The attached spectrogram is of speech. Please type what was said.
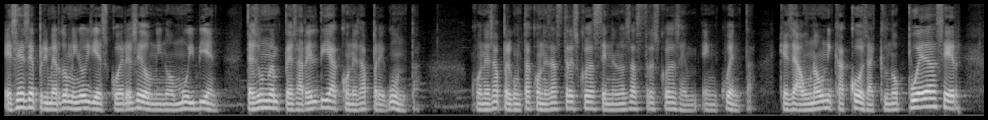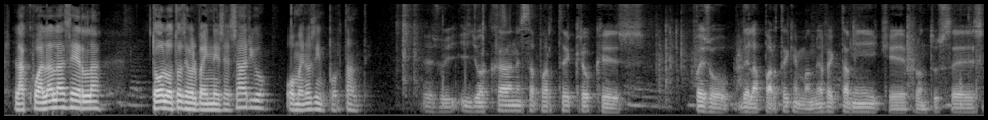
Es ese primer dominó y escoger ese dominó muy bien. Entonces uno empezar el día con esa pregunta, con esa pregunta, con esas tres cosas, teniendo esas tres cosas en, en cuenta. Que sea una única cosa que uno pueda hacer, la cual al hacerla, todo lo otro se vuelva innecesario o menos importante. Eso, y, yo acá en esta parte creo que es, pues, o de la parte que más me afecta a mí, que de pronto ustedes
